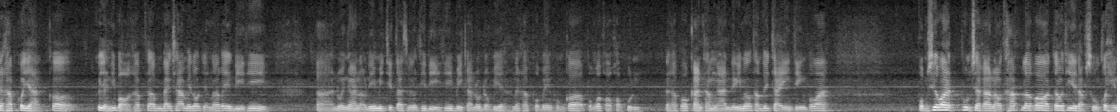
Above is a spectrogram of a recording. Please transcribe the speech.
นะครับก็อยากก็ก็อย่างที่บอกครับถ้าแบงก์ชาติไม่ลดอย่างน้อยก็ยังดีที่หน่วยงานเหล่านี้มีจิตใต้สำนึกที่ดีที่มีการลดดอกเบี้ยนะครับผมเองผมก็ผมก็ขอขอบคุณนะครับ เพราะการทำงานอย่างนี้มันต้องทำด้วยใจจริง ๆ เพราะว่า ผมเชื่อว่าผู้บัญชาการเหล่าทัพ แล้วก็เจ้าหน้าที่ระดับสูงก็เห็น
